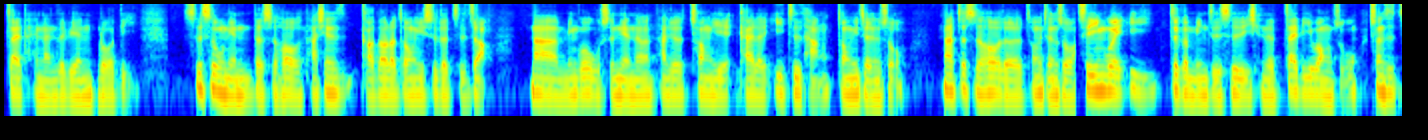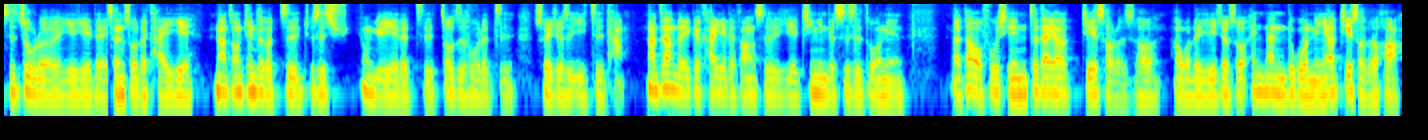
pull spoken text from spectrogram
在台南这边落地。四十五年的时候，他先考到了中医师的执照。那民国五十年呢，他就创业开了益之堂中医诊所。那这时候的中医诊所是因为益这个名字是以前的在地望族，算是资助了爷爷的诊所的开业。那中间这个字就是用爷爷的字，周志富的字，所以就是益之堂。那这样的一个开业的方式也经营了四十多年。那到我父亲这代要接手的时候，啊，我的爷爷就说：“哎，那如果你要接手的话，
